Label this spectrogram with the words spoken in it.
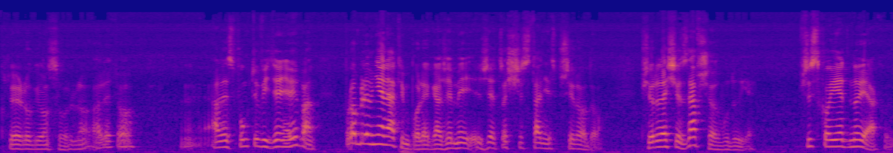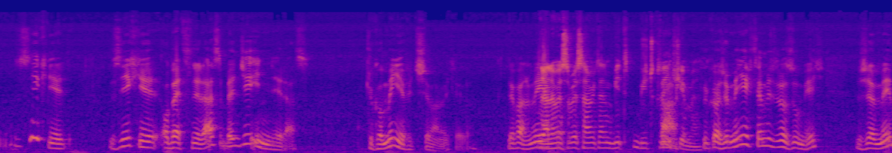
które lubią sól, no ale to, e, ale z punktu widzenia, wie pan, problem nie na tym polega, że my, że coś się stanie z przyrodą. Przyroda się zawsze odbuduje. Wszystko jedno jak. Zniknie, zniknie obecny las, będzie inny las. Tylko my nie wytrzymamy tego. Wie pan, my No, ale my sobie sami ten bicz, bicz kręcimy. tak, tylko, że my nie chcemy zrozumieć, że my,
